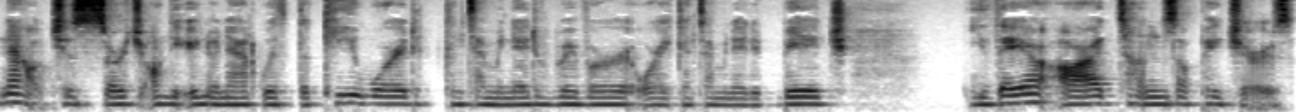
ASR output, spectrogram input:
Now, just search on the internet with the keyword contaminated river or a contaminated beach. There are tons of pictures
